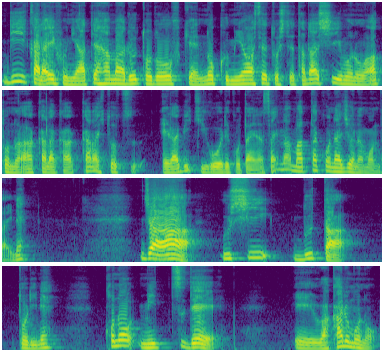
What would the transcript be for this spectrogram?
D から F に当てはまる都道府県の組み合わせとして正しいものを後のあからかから一つ選び記号で答えなさい。まあ、全く同じような問題ね。じゃあ、牛、豚、鳥ね。この3つでえー、わかるもの、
